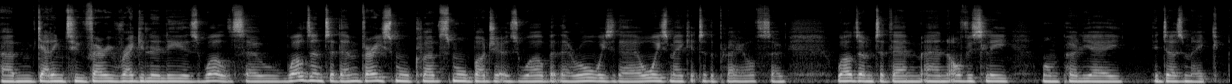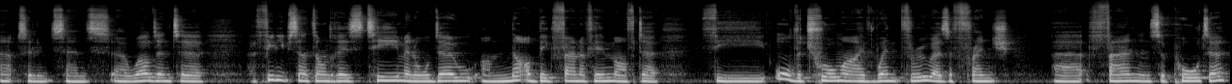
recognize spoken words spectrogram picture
um, getting to very regularly as well. So well done to them. Very small club, small budget as well, but they're always there, always make it to the playoffs. So well done to them. And obviously Montpellier, it does make absolute sense. Uh, well done to Philippe Saint André's team. And although I'm not a big fan of him after the all the trauma I've went through as a French uh, fan and supporter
